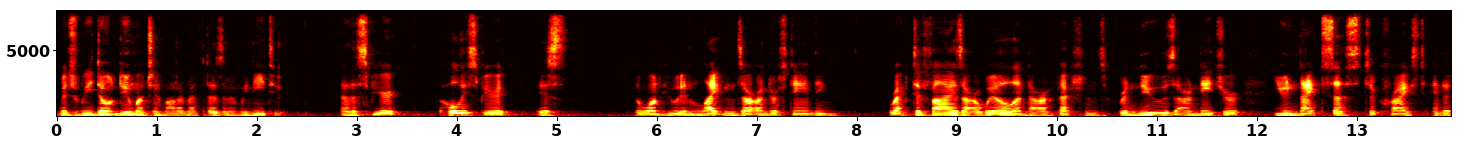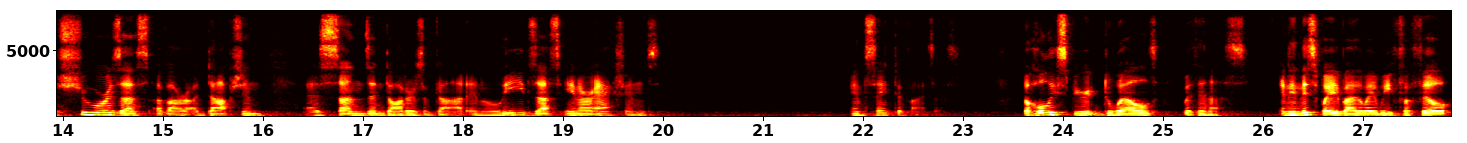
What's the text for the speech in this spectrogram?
which we don't do much in modern Methodism, and we need to. Now, the Spirit, the Holy Spirit, is the one who enlightens our understanding, rectifies our will and our affections, renews our nature, unites us to Christ, and assures us of our adoption as sons and daughters of God, and leads us in our actions and sanctifies us. The Holy Spirit dwells within us. And in this way, by the way, we fulfill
